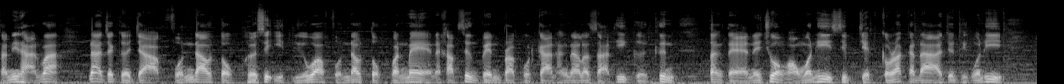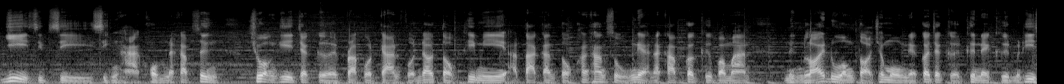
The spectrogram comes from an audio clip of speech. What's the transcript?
สันนิษฐานว่าน่าจะเกิดจากฝนดาวตกเพอร์ซีอิดหรือว่าฝนดาวตกวันแม่นะครับซึ่งเป็นปรากฏการณ์ทางดาราศาสตร์ที่เกิดขึ้น ตั้งแต่ในช่วงของวันที่ 17 กรกฎาคมจนถึงวันที่ 24 สิงหาคมนะครับซึ่งช่วงที่จะเกิดปรากฏการณ์ฝนดาวตกที่มีอัตราการตกค่อนข้างสูงเนี่ยนะครับก็คือประมาณ 100 ดวงต่อชั่วโมงเนี่ยก็จะเกิดขึ้นในคืนวันที่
